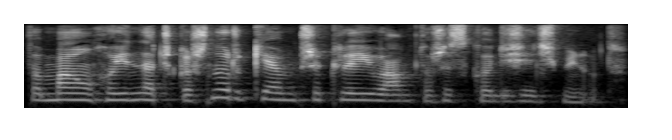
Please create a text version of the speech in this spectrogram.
tą małą choineczkę sznurkiem, przykleiłam to wszystko 10 minut.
